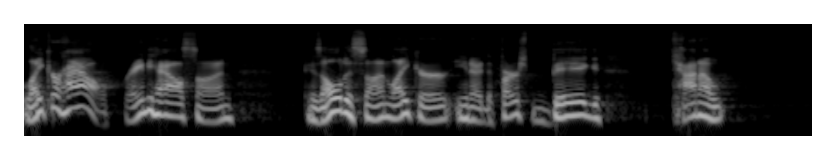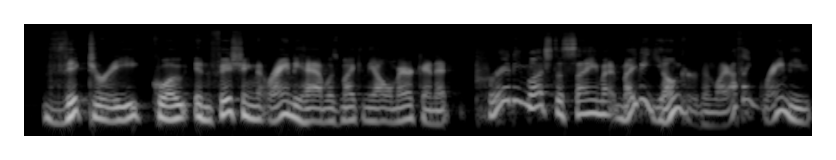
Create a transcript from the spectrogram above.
Laker Howell, Randy Howell's son, his oldest son, Laker, you know, the first big kind of victory, quote, in fishing that Randy had was making the All American at pretty much the same, maybe younger than like I think Randy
